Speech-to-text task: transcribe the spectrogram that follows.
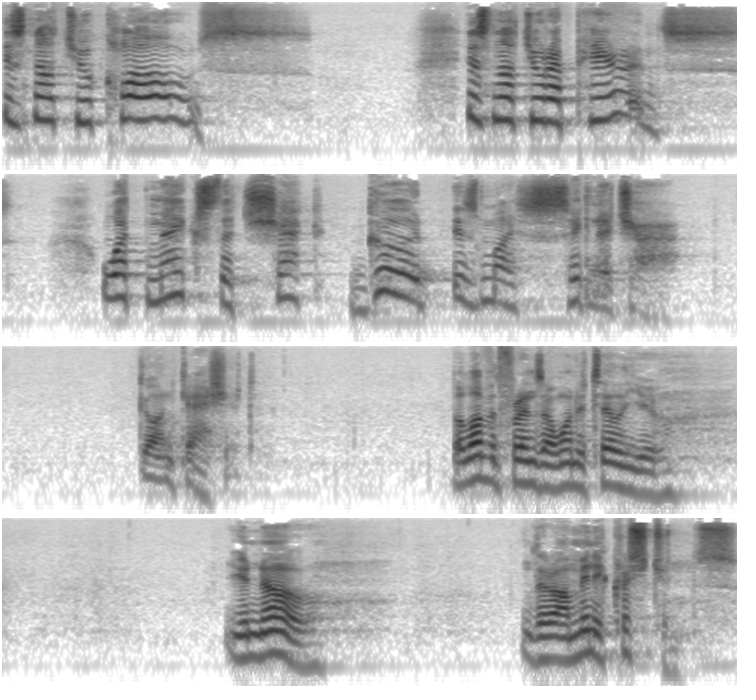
is not your clothes, is not your appearance. What makes the check Good is my signature. Go and cash it. Beloved friends, I want to tell you you know, there are many Christians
